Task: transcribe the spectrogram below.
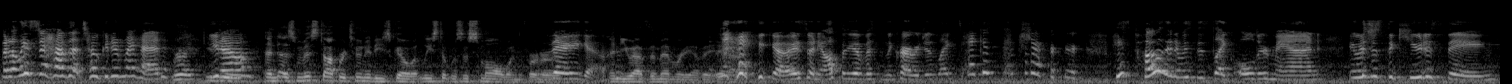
but at least I have that token in my head. Right, You, do. know. And as missed opportunities go, at least it was a small one for her. There you go. And you have the memory of it. Yeah. There you go. Was funny. All three of us in the car were just like, take his picture. He's posing. It was this like older man. It was just the cutest thing.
